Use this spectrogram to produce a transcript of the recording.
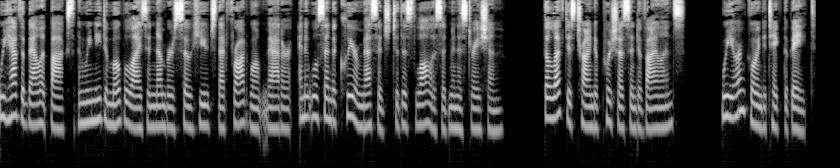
We have the ballot box and we need to mobilize in numbers so huge that fraud won't matter and it will send a clear message to this lawless administration. The left is trying to push us into violence. We aren't going to take the bait.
